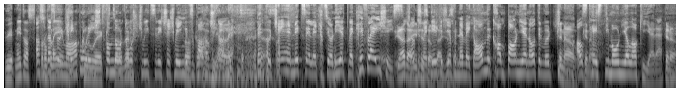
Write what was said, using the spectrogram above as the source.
wird nicht als Also das Problem wird kein Purist angeschaut, vom oder? Nordostschweizerischen Schwingerverband Das stehen. Dann wird Schehen nicht selektioniert, wenn kein Fleisch ist. Ja, da oder? ist es Wenn so, irgendwie für eine Veganer-Kampagne oder würdest Genau, als genau. Testimonial agieren. Genau.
